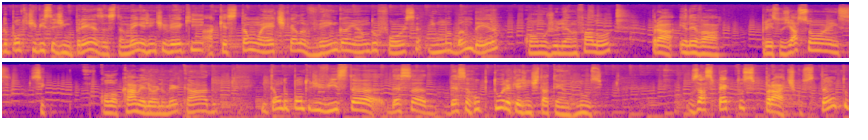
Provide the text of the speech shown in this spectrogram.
Do ponto de vista de empresas também, a gente vê que a questão ética ela vem ganhando força e uma bandeira, como o Juliano falou, para elevar preços de ações, se colocar melhor no mercado. Então, do ponto de vista dessa, dessa ruptura que a gente está tendo, Lúcio, os aspectos práticos, tanto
